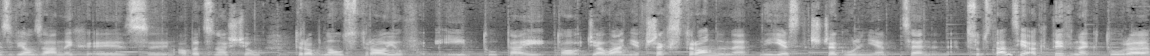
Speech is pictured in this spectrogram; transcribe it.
związanych y, z obecnością drobnoustrojów i tutaj to działanie wszechstronne jest szczególnie cenne. Substancje aktywne, które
